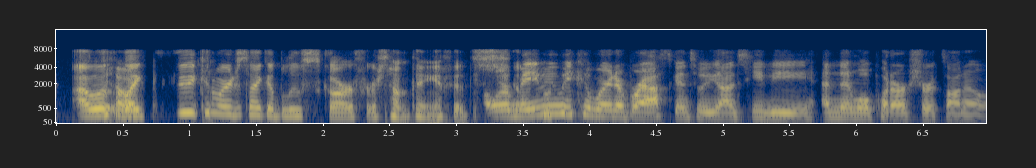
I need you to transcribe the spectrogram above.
I would No. like maybe we can wear just like a blue scarf or something if it's or maybe we can wear Nebraska until we get on TV, and then we'll put our shirts on over.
